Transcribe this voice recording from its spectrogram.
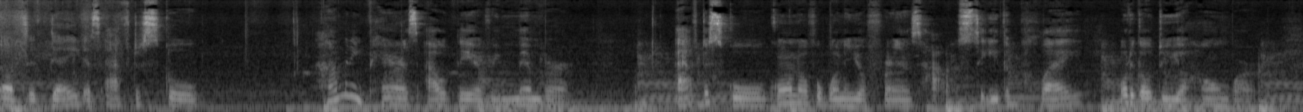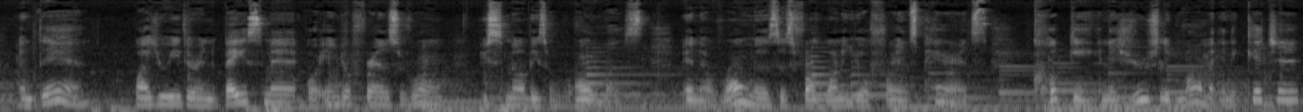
of today is after school. How many parents out there remember after school going over one of your friends' house to either play or to go do your homework? And then while you're either in the basement or in your friend's room, you smell these aromas. And the aromas is from one of your friend's parents cooking, and it's usually mama in the kitchen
